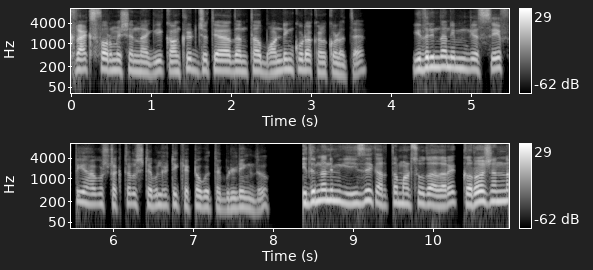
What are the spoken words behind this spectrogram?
ಕ್ರ್ಯಾಕ್ಸ್ ಫಾರ್ಮೇಷನ್ ಆಗಿ ಕಾಂಕ್ರೀಟ್ ಜೊತೆ ಆದಂಥ ಬಾಂಡಿಂಗ್ ಕೂಡ ಕಳ್ಕೊಳ್ಳುತ್ತೆ ಇದರಿಂದ ನಿಮಗೆ ಸೇಫ್ಟಿ ಹಾಗೂ ಸ್ಟ್ರಕ್ಚರಲ್ ಸ್ಟೆಬಿಲಿಟಿ ಕೆಟ್ಟೋಗುತ್ತೆ ಬಿಲ್ಡಿಂಗ್ದು ಇದನ್ನ ನಿಮಗೆ ಈಸಿಯಾಗಿ ಅರ್ಥ ಮಾಡಿಸೋದಾದರೆ ಕರೋಷನ್ನ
